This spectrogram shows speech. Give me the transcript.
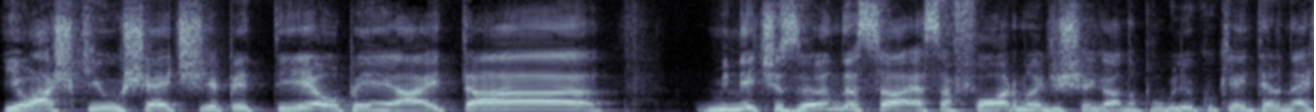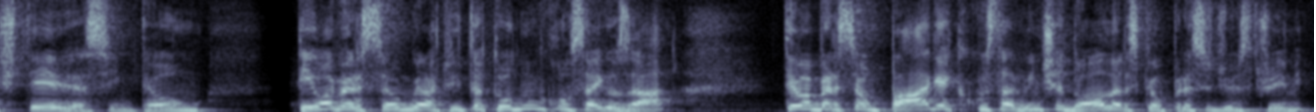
E eu acho que o Chat GPT, a OpenAI, tá mimetizando essa, essa forma de chegar no público que a internet teve, assim. Então, tem uma versão gratuita, todo mundo consegue usar. Tem uma versão paga que custa 20 dólares, que é o preço de um streaming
